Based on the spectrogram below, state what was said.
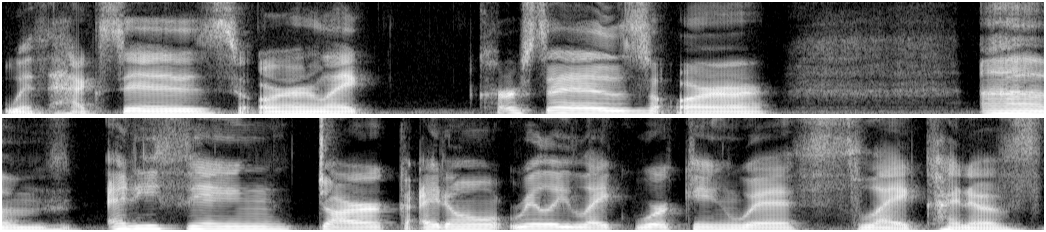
with hexes or like curses or um anything dark. I don't really like working with like kind of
